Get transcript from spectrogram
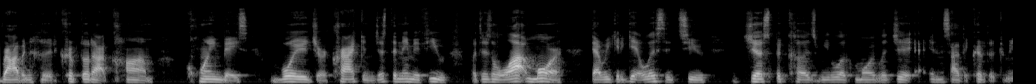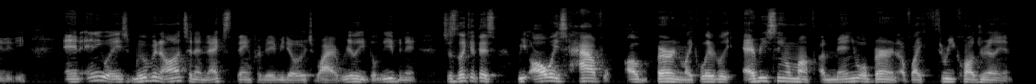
Robinhood, Crypto.com, Coinbase, Voyager, Kraken, just to name a few. But there's a lot more that we could get listed to just because we look more legit inside the crypto community. And anyways, moving on to the next thing for Baby Doge, why I really believe in it. Just look at this. We always have a burn, like literally every single month, a manual burn of like three quadrillion.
